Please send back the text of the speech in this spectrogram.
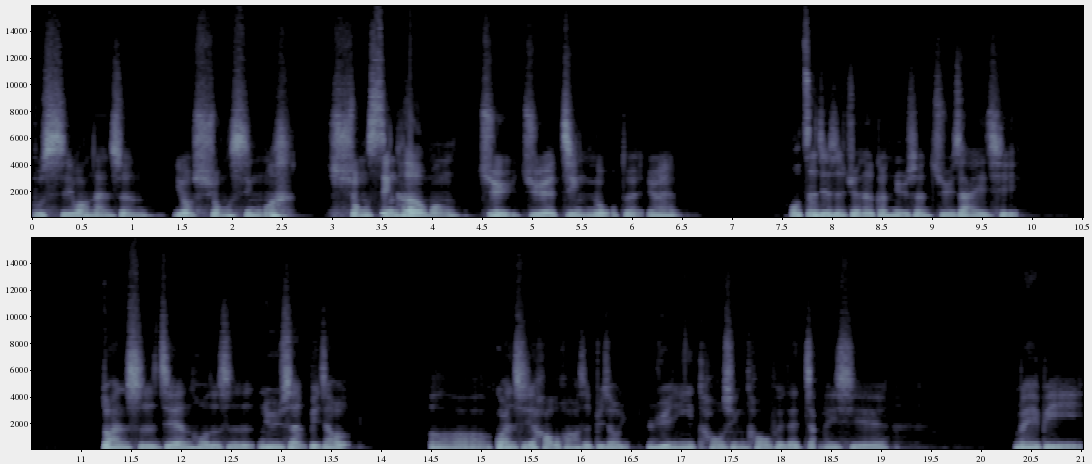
不希望男生有雄性嘛，雄性荷尔蒙拒绝进入。对，因为我自己是觉得跟女生聚在一起，短时间或者是女生比较呃关系好的话，是比较愿意掏心掏肺在讲一些 maybe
